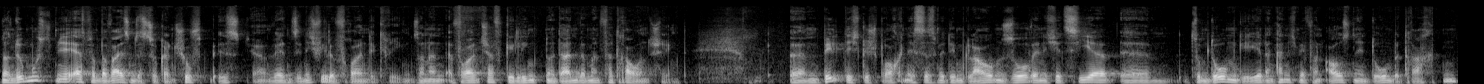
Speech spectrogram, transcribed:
dann du musst mir erstmal beweisen, dass du kein Schuft bist, ja, werden Sie nicht viele Freunde kriegen, sondern Freundschaft gelingt nur dann, wenn man Vertrauen schenkt. Ähm, bildlich gesprochen ist es mit dem Glauben so, wenn ich jetzt hier äh, zum Dom gehe, dann kann ich mir von außen den Dom betrachten.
